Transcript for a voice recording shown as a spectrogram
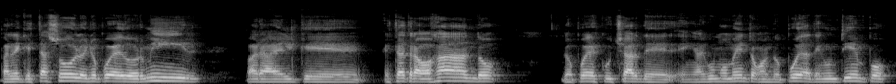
para el que está solo y no puede dormir, para el que está trabajando, lo puede escuchar de, en algún momento cuando pueda, tenga un tiempo,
